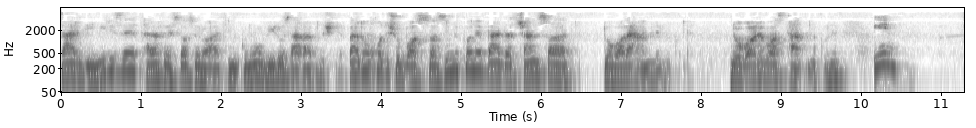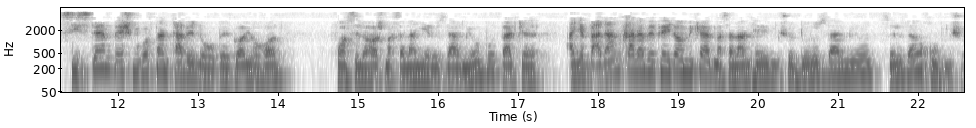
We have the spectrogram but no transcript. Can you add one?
سردی میریزه طرف احساس راحتی می‌کنه اون ویروس عقب میشه. بعد اون خودش رو بازسازی می‌کنه بعد از چند ساعت دوباره حمله می‌کنه. دوباره باز تب می‌کنه. این سیستم بهش می‌گفتن تب نوبه. گاهی اوقات فاصله هاش مثلا یه روز در میون بود. بعد که اگه بدن غلبه پیدا می‌کرد مثلا هی می‌شد دو روز در میون سه روز در خوب می‌شد.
